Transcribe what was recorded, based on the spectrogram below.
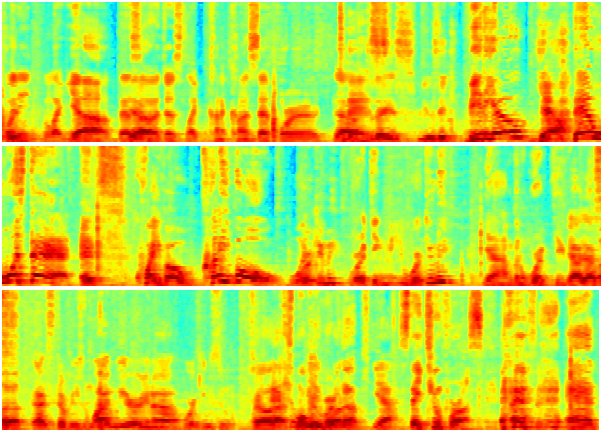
Funny, clip. like yeah, that's Yeah. Uh, just like kind of concept for Yeah, today's, today's music. video. Yeah, Then what's that? it's Quavo. Quavo. What? Working me? Working me. You me. working me? Yeah, I'm gonna work you. Yeah, that's up. that's the reason why we are in a working suit. So that's what we brought up. Yeah. Stay tuned for us. And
